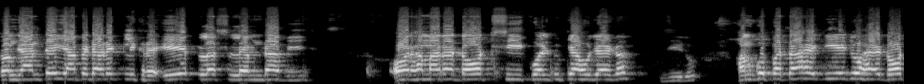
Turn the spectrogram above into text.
तो हम जानते हैं यहाँ पे डायरेक्ट लिख रहे ए प्लस लेमडा बी और हमारा डॉट सी इक्वल टू क्या हो जाएगा? ज़ीरो हमको पता है कि ये जो है डॉट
